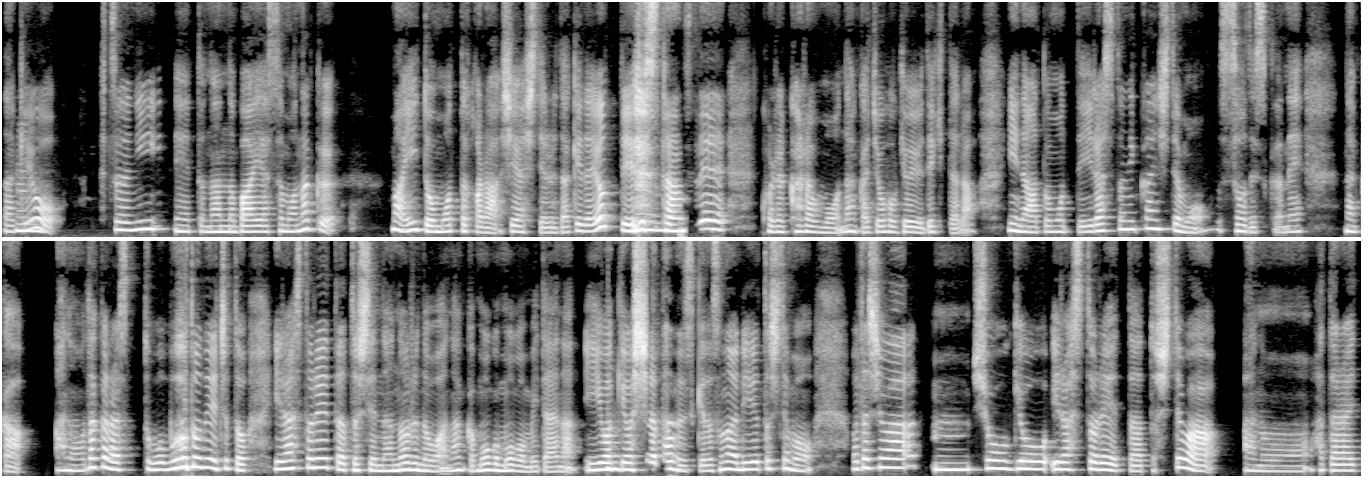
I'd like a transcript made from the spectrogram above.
だけを、普通に、えっ、と、何のバイアスもなく、まあいいと思ったからシェアしてるだけだよっていうスタンスで、これからもなんか情報共有できたらいいなと思って、イラストに関してもそうですかね。なんか、あの、だから、とボードでちょっとイラストレーターとして名乗るのはなんかもごもごみたいな言い訳をしちゃったんですけど、その理由としても、私は、うん、商業イラストレーターとしては、あの、働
